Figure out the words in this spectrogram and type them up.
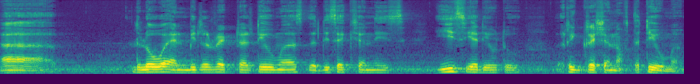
uh, the lower and middle rectal tumors, the dissection is easier due to regression of the tumor.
